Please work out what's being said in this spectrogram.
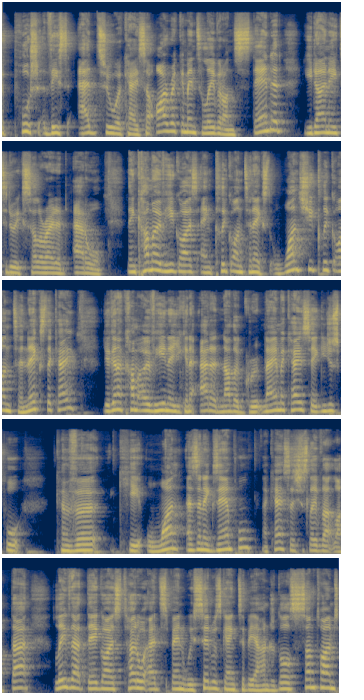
to push this ad to, okay? So I recommend to leave it on standard. You don't need to do accelerated at all. Then come over here, guys, and click on to next. Once you click on to next, okay, you're gonna come over here now. You can add another group name, okay? So you can just put convert kit one as an example. Okay, so let's just leave that like that. Leave that there, guys. Total ad spend we said was going to be $100. Sometimes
